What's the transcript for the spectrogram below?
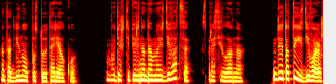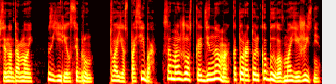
отодвинул пустую тарелку. «Будешь теперь надо мной издеваться?» — спросила она. «Да это ты издеваешься надо мной!» — взъярился Брун. Твое спасибо. Самая жесткая динамо, которая только было в моей жизни.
